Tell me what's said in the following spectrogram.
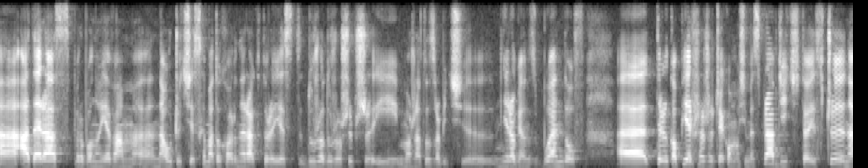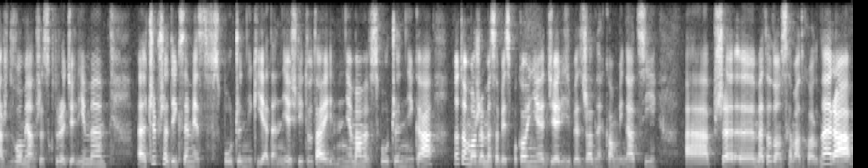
a a teraz proponuję Wam e, nauczyć się schematu Hornera, który jest dużo, dużo szybszy i można to zrobić e, nie robiąc błędów. E, Tylko pierwsza rzecz, jaką musimy sprawdzić, to jest czy nasz dwumian, przez który dzielimy, e, czy przed x jest współczynnik 1. Jeśli tutaj nie mamy współczynnika, no to możemy sobie spokojnie dzielić bez żadnych kombinacji e, prze, e, metodą schemat Hornera.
